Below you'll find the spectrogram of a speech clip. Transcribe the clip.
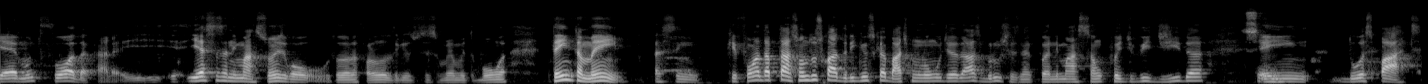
que é muito foda, cara. E, e essas animações, igual o Todora falou, que Justiça é muito boa. Tem também, assim, que foi uma adaptação dos quadrinhos que é Batman Longo Dia das Bruxas, né? Que foi uma animação que foi dividida Sim. em duas partes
